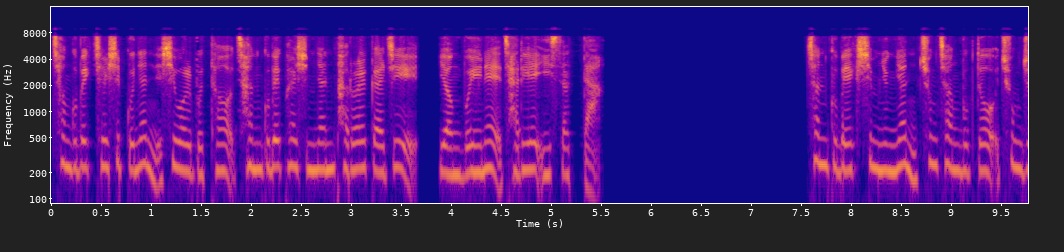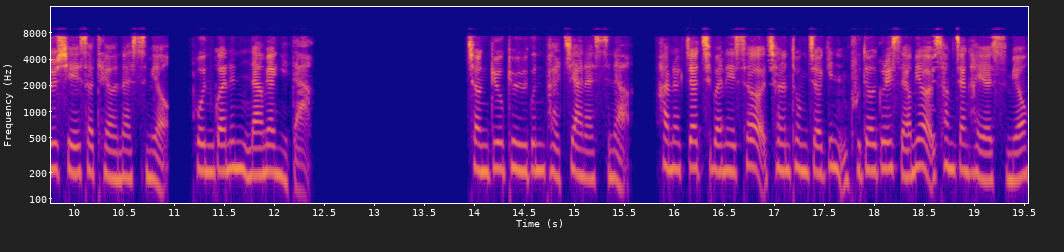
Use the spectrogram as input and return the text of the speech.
1979년 10월부터 1980년 8월까지 영부인의 자리에 있었다. 1916년 충청북도 충주시에서 태어났으며 본관은 남양이다. 정규 교육은 받지 않았으나 한학자 집안에서 전통적인 부덕을 쌓으며 성장하였으며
